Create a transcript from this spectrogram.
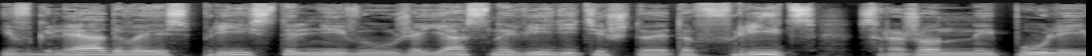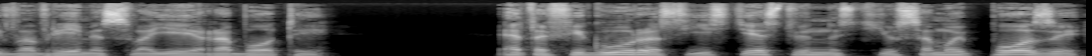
и, вглядываясь пристальней, вы уже ясно видите, что это фриц, сраженный пулей во время своей работы. Эта фигура с естественностью самой позы,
